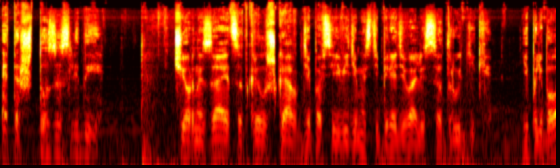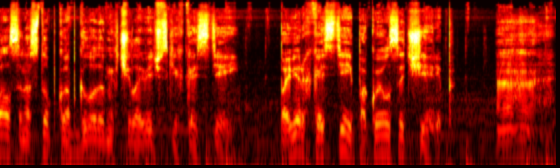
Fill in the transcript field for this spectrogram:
Это что за следы? Черный заяц открыл шкаф, где, по всей видимости, переодевались сотрудники, и полюбовался на стопку обглоданных человеческих костей. Поверх костей покоился череп. «Ага,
